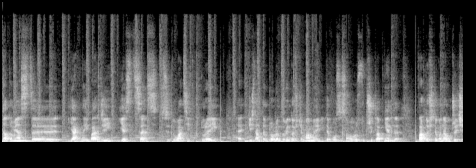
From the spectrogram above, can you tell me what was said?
Natomiast e, jak najbardziej jest sens w sytuacji, w której e, gdzieś tam ten problem z objętością mamy i te włosy są po prostu przyklapnięte. Warto się tego nauczyć,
